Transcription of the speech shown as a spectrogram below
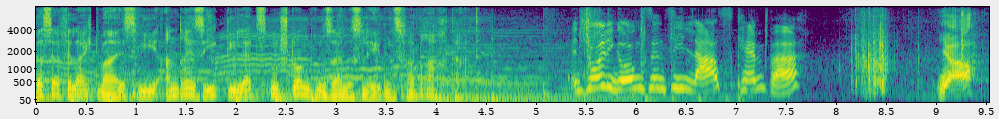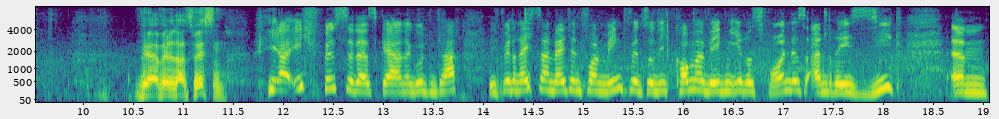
dass er vielleicht weiß, wie André Sieg die letzten Stunden seines Lebens verbracht hat. Entschuldigung, sind Sie Lars Kemper? Ja. Wer will das wissen? Ja, ich wüsste das gerne. Guten Tag. Ich bin Rechtsanwältin von Minkwitz und ich komme wegen Ihres Freundes André Sieg. Ähm,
